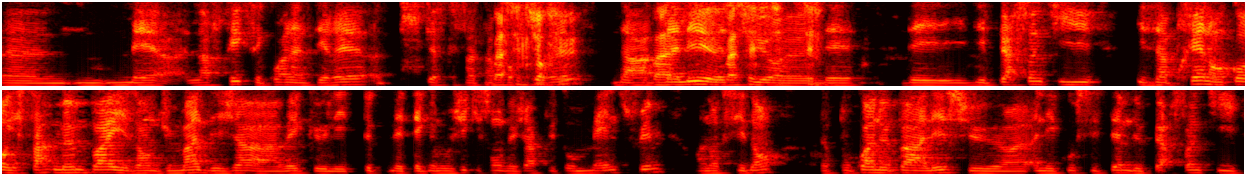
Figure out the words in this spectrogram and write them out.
Euh, mais l'Afrique, c'est quoi l'intérêt? Qu'est-ce que ça bah, t'apporte bah, d'aller euh, bah, sur des, des, des, personnes qui ils apprennent encore, ils savent même pas, ils ont du mal déjà avec les, les technologies qui sont déjà plutôt mainstream en Occident. Pourquoi ne pas aller sur un écosystème de personnes qui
